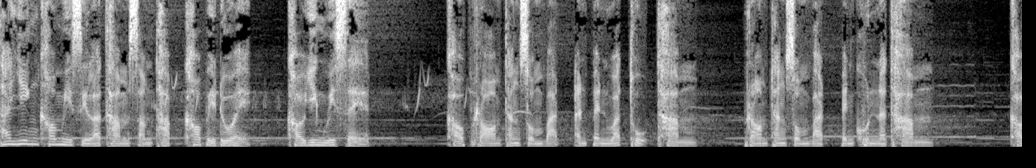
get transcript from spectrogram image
ถ้ายิ่งเขามีศีลธรรมสำทับเข้าไปด้วย เขายิ่งวิเศษ เขาพร้อมทั้งสมบัติอันเป็นวัตถุธรรม พร้อมทั้งสมบัติเป็นคุณธรรม เขา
